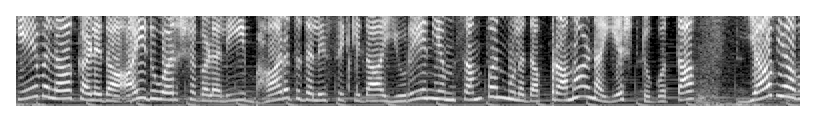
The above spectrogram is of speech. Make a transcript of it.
ಕೇವಲ ಕಳೆದ ಐದು ವರ್ಷಗಳಲ್ಲಿ ಭಾರತದಲ್ಲಿ ಸಿಕ್ಕಿದ ಯುರೇನಿಯಂ ಸಂಪನ್ಮೂಲದ ಪ್ರಮಾಣ ಎಷ್ಟು ಗೊತ್ತಾ? ಯಾವ್ಯಾವ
